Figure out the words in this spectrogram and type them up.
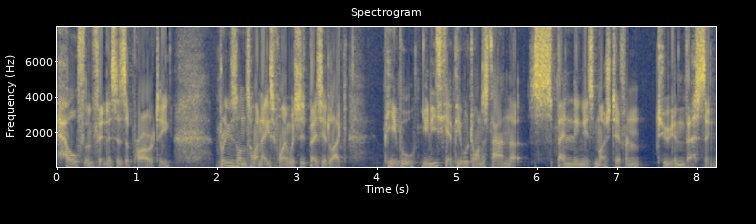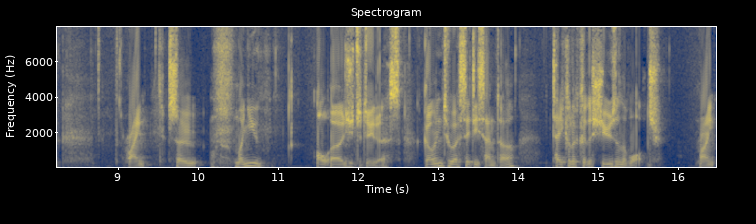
Health and fitness is a priority. Brings us on to our next point, which is basically like people. You need to get people to understand that spending is much different to investing right? So when you, I'll urge you to do this. Go into a city centre, take a look at the shoes and the watch, right?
